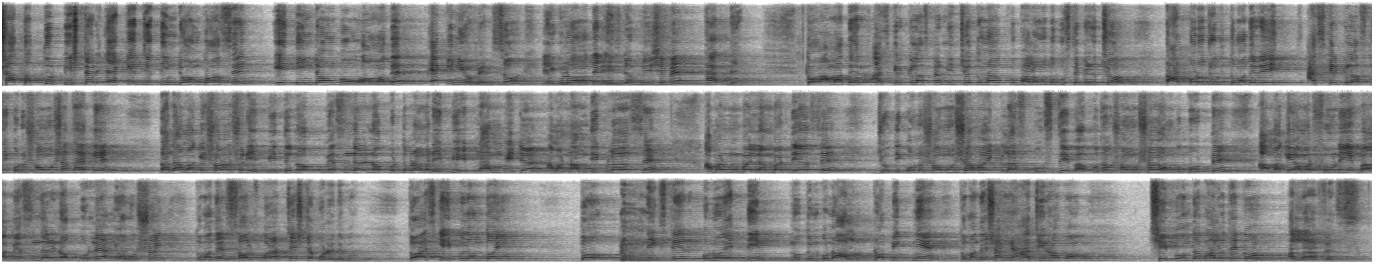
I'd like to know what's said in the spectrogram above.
সাতাত্তর পৃষ্ঠার একের যে তিনটে অঙ্ক আছে, এই তিনটে অঙ্কও আমাদের একই নিয়মের সো এগুলো আমাদের এইচডাব্লিউ হিসেবে থাকবে। তো আমাদের আজকের ক্লাসটা নিশ্চয়ই তোমরা খুব ভালো মতো বুঝতে পেরেছ। তারপরও যদি তোমাদের এই আজকের ক্লাস নিয়ে কোনো সমস্যা থাকে, তাহলে আমাকে সরাসরি এফবিতে নক মেসেঞ্জারে নক করতে পারো। আমার এফবি নাম এটা, আমার নাম দিয়ে খোলা আছে, আমার মোবাইল নাম্বার দেওয়া আছে। যদি কোনো সমস্যা হয় ক্লাস বুঝতে বা কোথাও সমস্যা হয় অঙ্ক করতে, আমাকে আমার ফোনে বা মেসেঞ্জারে নক করলে আমি অবশ্যই তোমাদের সলভ করার চেষ্টা করে দেব। তো আজকে এই পর্যন্তই। তো নেক্সটের কোনো একদিন নতুন কোনো আল টপিক নিয়ে তোমাদের সামনে হাজির হব। সেই পর্যন্ত ভালো থেকো। আল্লাহ হাফেজ।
